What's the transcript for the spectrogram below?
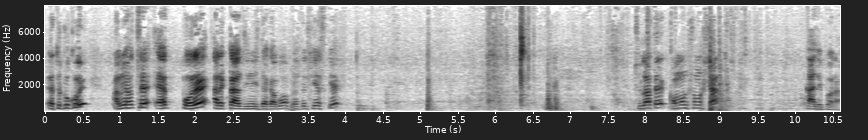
এতটুকুই। আমি হচ্ছে এর পরে আরেকটা জিনিস দেখাবো আপনাদেরকে আজকে চুলাতে কমন সমস্যা, কালি পড়া।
